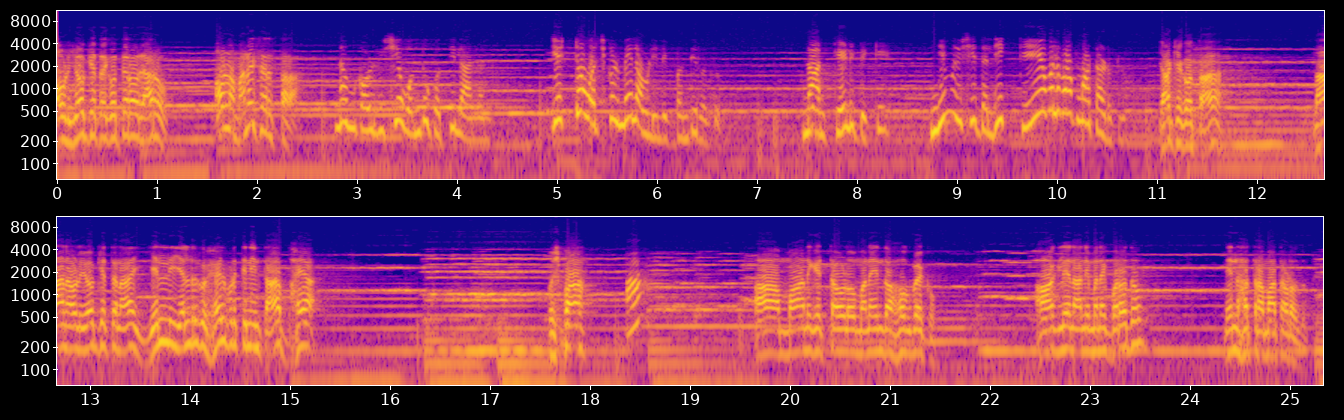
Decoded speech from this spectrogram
ಅವಳು ಯೋಗ್ಯತೆ ಗೊತ್ತಿರೋರು ಯಾರು? ಅವಳನ್ನ ಮನೆ ಸೇರಿಸ್ತಾರ? ನಮ್ಗೆ ಅವಳ ವಿಷಯ ಒಂದು ಗೊತ್ತಿಲ್ಲ ಆನಂದ್ ಎಷ್ಟೋ ವರ್ಷಗಳ ಮೇಲೆ ಅವಳು ಇಲ್ಲಿಗೆ ಬಂದಿರೋದು. ನಾನ್ ಕೇಳಿದ್ದಕ್ಕೆ ನಿಮ್ ವಿಷಯದಲ್ಲಿ ಕೇವಲವಾಗಿ ಮಾತಾಡಿದ್ಲು. ಯಾಕೆ ಗೊತ್ತಾ? ನಾನು ಅವಳ ಯೋಗ್ಯತನ ಎಲ್ಲಿ ಎಲ್ರಿಗೂ ಹೇಳ್ಬಿಡ್ತೀನಿ ಅಂತ ಭಯ. ಪುಷ್ಪ ಆ? ಆ ಮಾನಗೆಟ್ಟವಳು ಮನೆಯಿಂದ ಹೋಗ್ಬೇಕು. ಆಗ್ಲೇ ನಾನು ಮನೆಗೆ ಬರೋದು? ನಿನ್ನ ಹತ್ರ ಮಾತಾಡೋದು.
